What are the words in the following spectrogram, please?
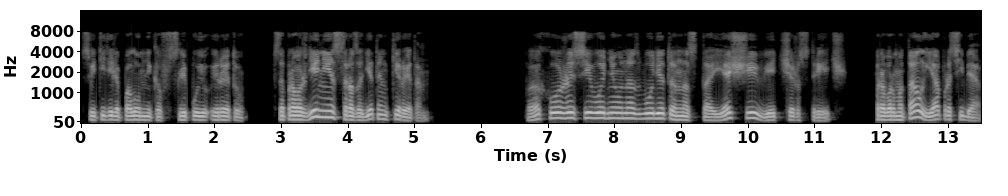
святителя паломников слепую Ирету, в сопровождении с разодетым Киретом. «Похоже, сегодня у нас будет настоящий вечер встреч», — пробормотал я про себя.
